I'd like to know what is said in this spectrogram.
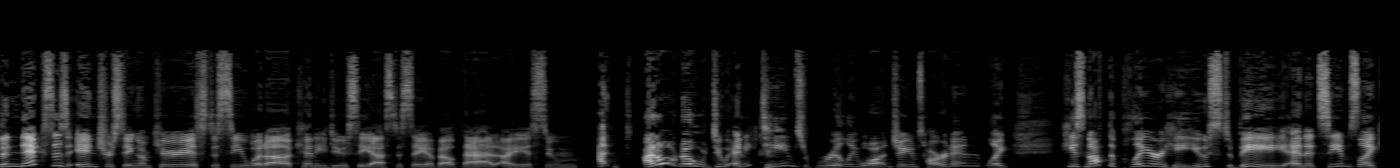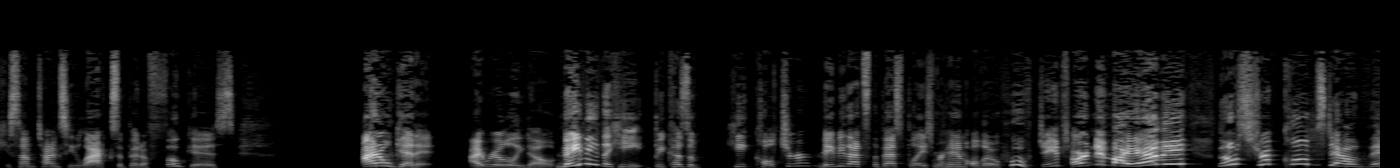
The Knicks is interesting. I'm curious to see what uh, Kenny Ducey has to say about that. I assume I, I don't know. Do any teams really want James Harden? Like he's not the player he used to be, and it seems like sometimes he lacks a bit of focus. I don't get it. I really don't. Maybe the Heat because of heat culture. Maybe that's the best place for mm-hmm. him. Although, whew, James Harden in Miami, those strip clubs down there,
